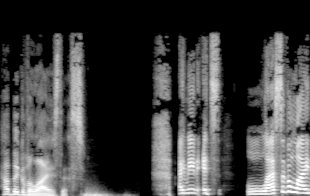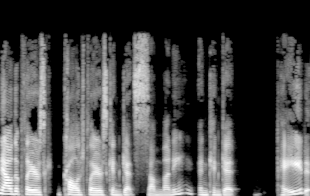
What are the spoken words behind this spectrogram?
how big of a lie is this? I mean, it's less of a lie now that players, college players, can get some money and can get paid.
